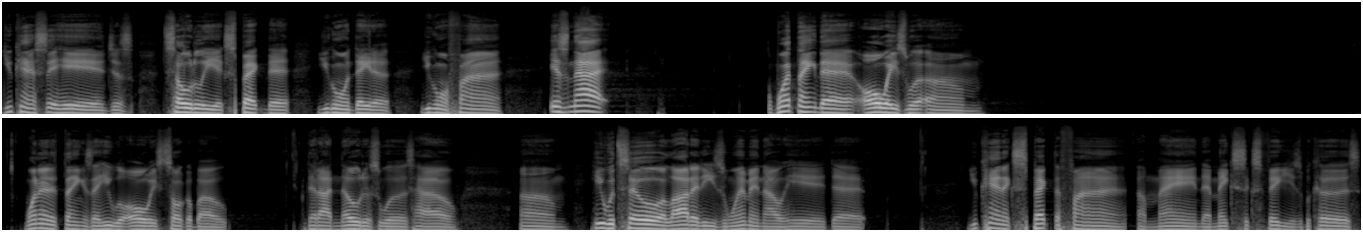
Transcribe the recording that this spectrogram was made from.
You can't sit here and just totally expect that you're gonna date a you're gonna find it's not one thing that always will um one of the things that he would always talk about that I noticed was how um he would tell a lot of these women out here that you can't expect to find a man that makes six figures because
